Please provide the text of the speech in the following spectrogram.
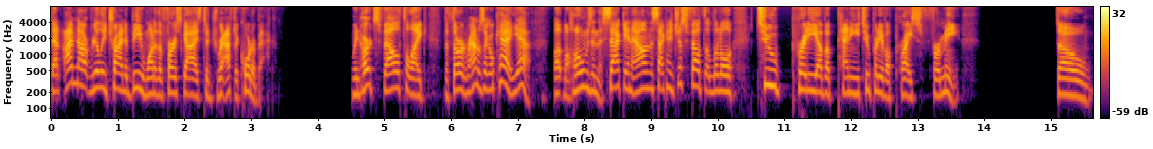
that I'm not really trying to be one of the first guys to draft a quarterback. When Hurts fell to like the third round, I was like, okay, yeah. But Mahomes in the second, Allen in the second, it just felt a little too pretty of a penny, too pretty of a price for me. So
